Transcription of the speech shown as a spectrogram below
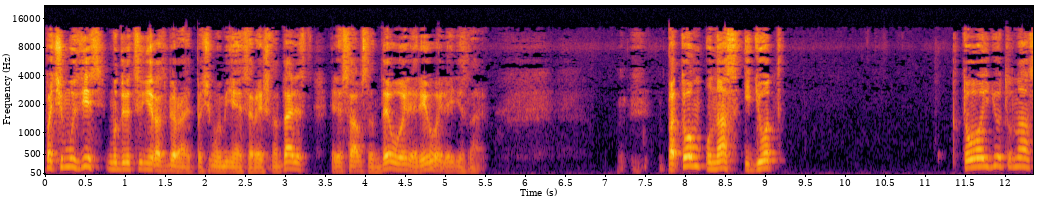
Почему здесь мудрецы не разбирают, почему меняется Рейш Надалист, или Самсон Деу, или Рио, или я не знаю. Потом у нас идет кто идет у нас?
